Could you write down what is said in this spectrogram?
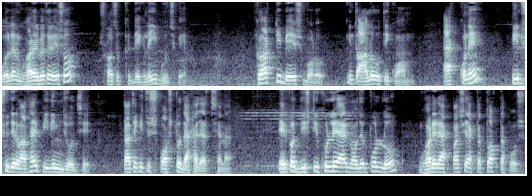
বললেন, ঘরের ভেতর এসো সচক্ষে দেখলেই বুঝবে। ঘরটি বেশ বড়, কিন্তু আলো অতি কম। এক কোণে পিলসুজের মাথায় পিদিম জ্বলছে। তাতে কিছু স্পষ্ট দেখা যাচ্ছে না। এরপর দৃষ্টি খুললে এক নজর পড়ল ঘরের এক পাশে একটা তক্তাপোষ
